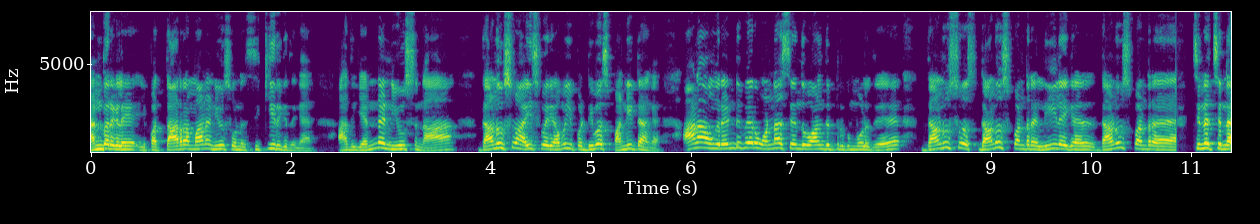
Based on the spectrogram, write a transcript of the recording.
நண்பர்களே இப்போ தரமான நியூஸ் ஒன்று சிக்கி இருக்குதுங்க அது என்ன நியூஸ்னா தனுஷும் ஐஸ்வர்யாவும் இப்போ டிவோர்ஸ் பண்ணிட்டாங்க. ஆனால் அவங்க ரெண்டு பேரும் ஒன்றா சேர்ந்து வாழ்ந்துட்டு இருக்கும் பொழுது தனுஷ் தனுஷ் பண்ணுற லீலைகள் தனுஷ் பண்ணுற சின்ன சின்ன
